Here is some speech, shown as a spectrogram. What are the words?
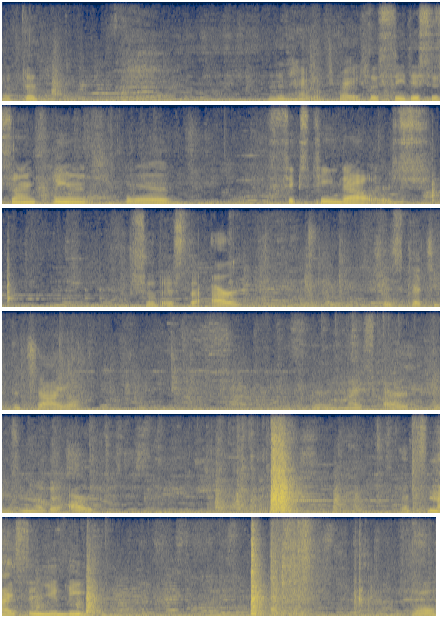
With the doesn't have its price. Let's see, this is on clearance for $16. So there's the art. She's catching the child. Very nice art. Here's another art. That's nice and unique. Well,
